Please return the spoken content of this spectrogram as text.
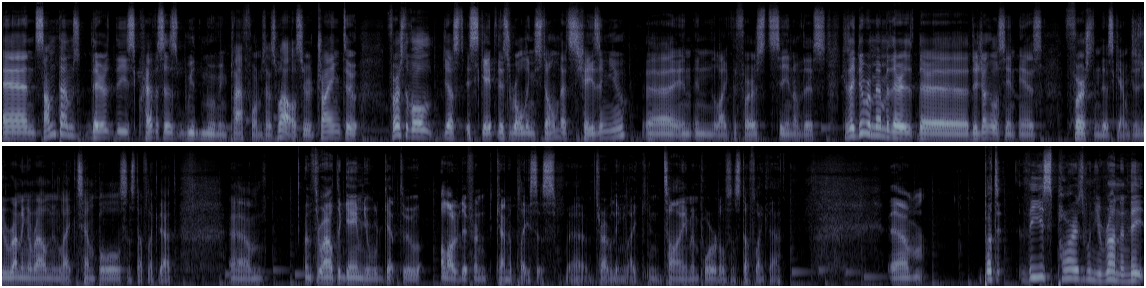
And sometimes there are these crevices with moving platforms as well. So you're trying to, first of all, just escape this rolling stone that's chasing you uh, in, in like the first scene of this. Because I do remember there, the, the jungle scene is first in this game because you're running around in like temples and stuff like that. Um, and throughout the game, you will get to a lot of different kind of places, uh, traveling like in time and portals and stuff like that. Um, but these parts when you run, and they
